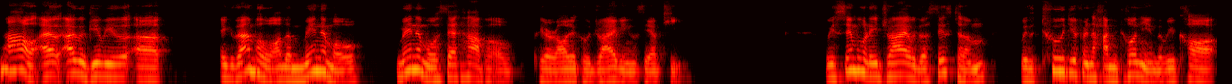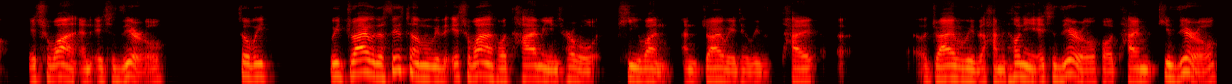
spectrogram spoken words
Now I, I will give you an example on the minimal, minimal setup of periodical driving CFT. We simply drive the system with two different Hamiltonians we call H1 and H0. So we, we drive the system with H1 for time interval T1 and drive it with time, uh, drive with Hamiltonian H0 for time T0.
